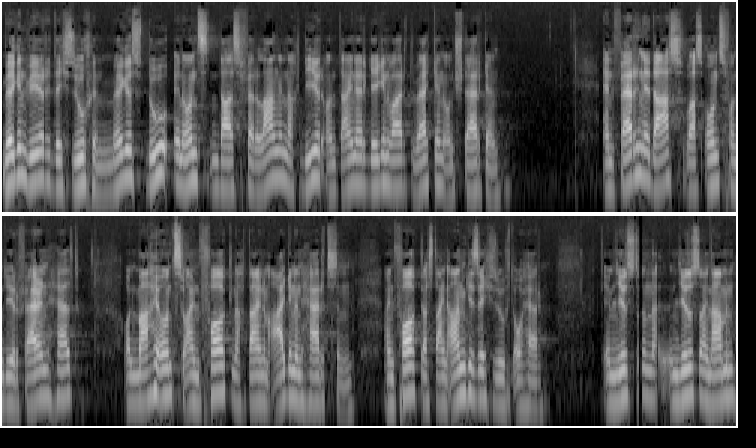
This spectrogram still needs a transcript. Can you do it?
Mögen wir dich suchen. Mögest du in uns das Verlangen nach dir und deiner Gegenwart wecken und stärken. Entferne das, was uns von dir fernhält und mache uns zu einem Volk nach deinem eigenen Herzen. Ein Volk, das dein Angesicht sucht, o oh Herr. In Jesus, in Jesus Namen.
